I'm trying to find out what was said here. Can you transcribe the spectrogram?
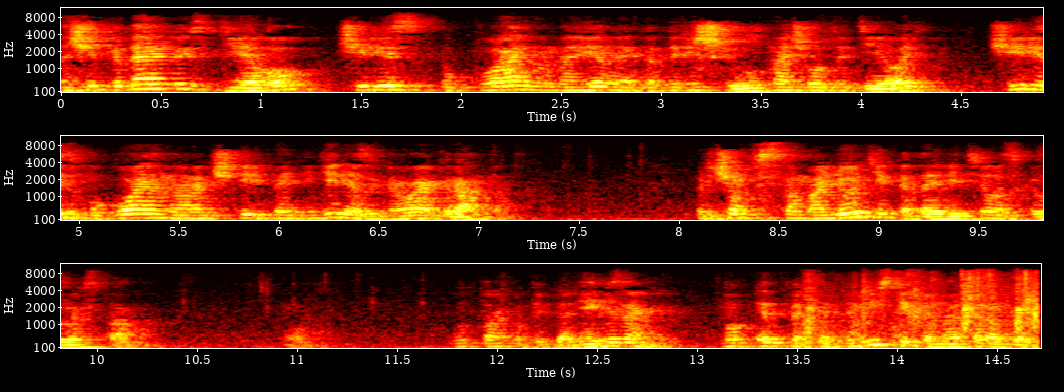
Значит, когда я это сделал, через буквально, наверное, когда решил, начал это делать, через буквально, наверное, 4-5 недель я закрываю гранты. Причем в самолете, когда я летел из Казахстана. Вот, вот так вот, ребят. Я не знаю, ну это, это мистика, но это работает.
